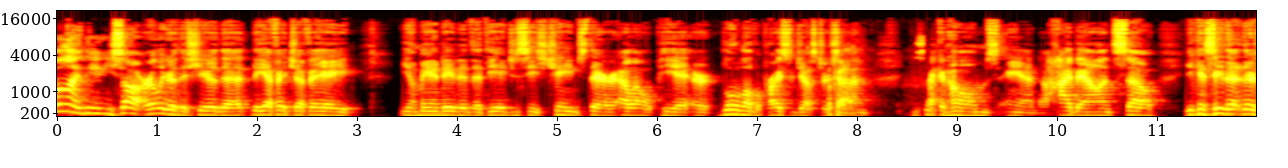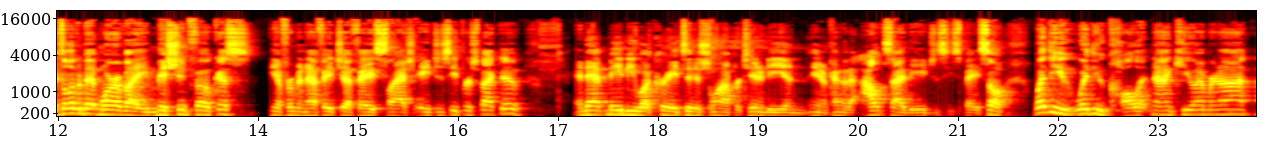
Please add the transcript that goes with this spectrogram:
Well, I mean, you saw earlier this year that the FHFA you know, mandated that the agencies change their LLP or loan level price adjusters okay. on second homes and a high balance. So you can see that there's a little bit more of a mission focus, you know, from an FHFA slash agency perspective. And that may be what creates additional opportunity in, you know, kind of the outside the agency space. So whether you whether you call it non-QM or not,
